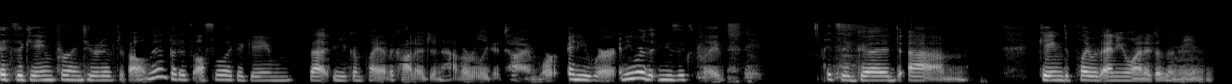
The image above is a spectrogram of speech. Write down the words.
it's a game for intuitive development, but it's also like a game that you can play at the cottage and have a really good time or anywhere, anywhere that music's played. It's a good, um, game to play with anyone. It doesn't mean,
